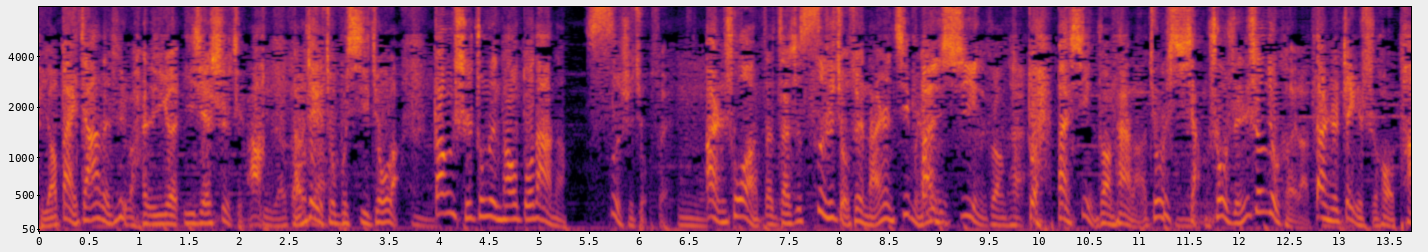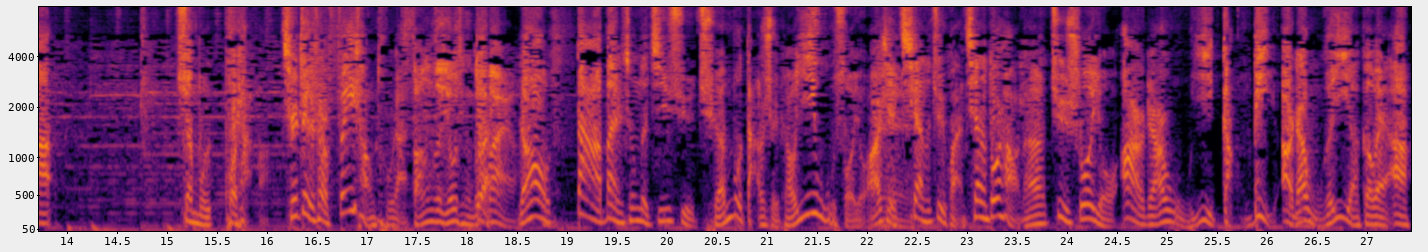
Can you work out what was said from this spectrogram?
比较败家的这边的一个一些事情啊，咱们这个就不细究了。当时钟镇涛多大呢？四十九岁。嗯，按说啊，在在这四十九岁男人基本上半吸引状态，对，半吸引状态了，就是享受人生就可以了。但是这个时候他宣布破产了。其实这个事儿非常突然，房子游艇都卖了，然后大半生的积蓄全部打了水漂，一无所有，而且欠了巨款，欠了多少呢？据说有二点五亿港币，二点五个亿啊，各位啊，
